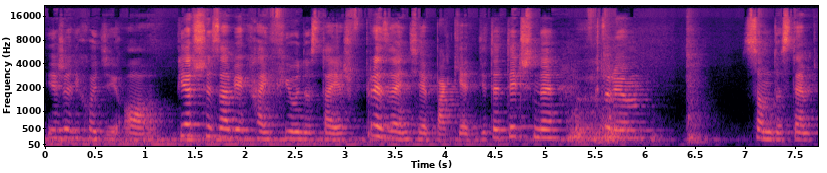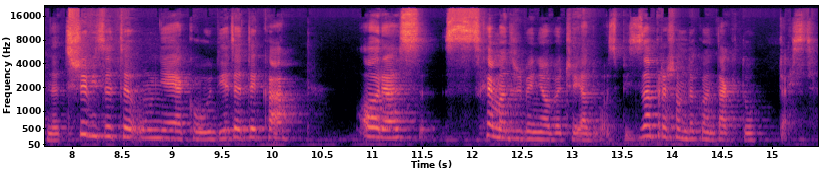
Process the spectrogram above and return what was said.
jeżeli chodzi o pierwszy zabieg HiFu, dostajesz w prezencie pakiet dietetyczny, w którym są dostępne trzy wizyty u mnie jako dietetyka oraz schemat żywieniowy czy jadłospis. Zapraszam do kontaktu. Cześć!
